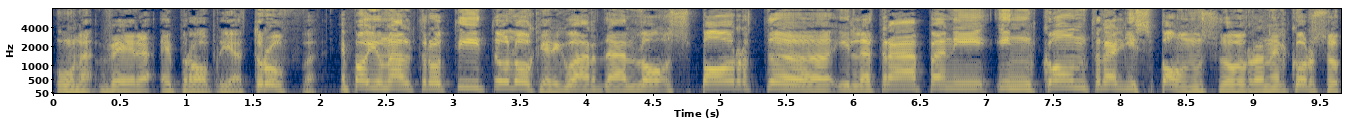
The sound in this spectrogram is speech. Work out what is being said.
una vera e propria truffa. E poi un altro titolo che riguarda lo sport. Il Trapani incontra gli sponsor nel corso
